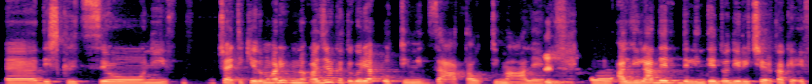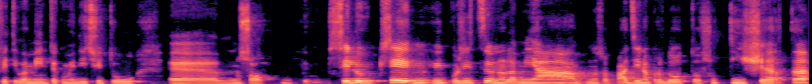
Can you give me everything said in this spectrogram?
eh, descrizioni, cioè ti chiedo magari una pagina categoria ottimizzata, ottimale, sì. eh, al di là de- dell'intento di ricerca che effettivamente, come dici tu, eh, non so, se, lo, se mi posiziono la mia so, pagina prodotto su t-shirt,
